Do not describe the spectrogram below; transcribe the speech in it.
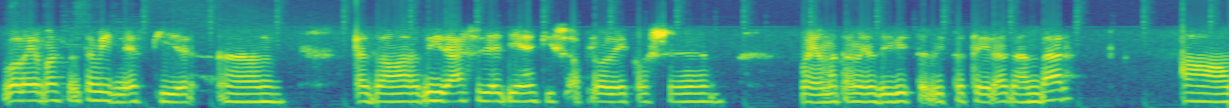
valójában szerintem így néz ki ez az írás, hogy egy ilyen kis aprólékos folyamat, ami az így vissza-visszatér az ember a,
